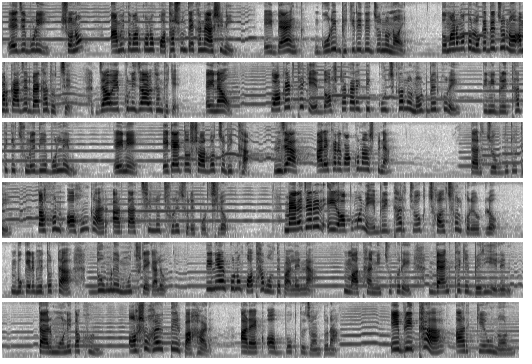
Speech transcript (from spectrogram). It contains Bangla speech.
এই যে বুড়ি, শোনো, আমি তোমার কোনো কথা শুনতে এখানে আসিনি। এই ব্যাংক গরিব ভিখিরিদের জন্য নয়। তোমার মতো লোকেদের জন্য আমার কাজের ব্যাঘাত হচ্ছে। যাও, এক্ষুনি যাও এখান থেকে। এই নাও। পকেট থেকে দশ টাকার একটি কুঁচকানো নোট বের করে তিনি বৃদ্ধার দিকে ছুঁড়ে দিয়ে বললেন, এই নে, এটাই তোর সর্বোচ্চ ভিক্ষা। যা, আর এখানে কখনো আসবি না। তার চোখ দুটোতে তখন অহংকার আর তাচ্ছিল্য ছড়ে ছড়ে পড়ছিল। ম্যানেজারের এই অপমানে বৃদ্ধার চোখ ছলছল করে উঠল। বুকের ভেতরটা দুমড়ে মুচড়ে গেল। তিনি আর কোনো কথা বলতে পারলেন না। মাথা নিচু করে ব্যাংক থেকে বেরিয়ে এলেন। তার মনে তখন অসহায়ত্বের পাহাড় আর এক অব্যক্ত যন্ত্রণা। এই বৃদ্ধা আর কেউ নন।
